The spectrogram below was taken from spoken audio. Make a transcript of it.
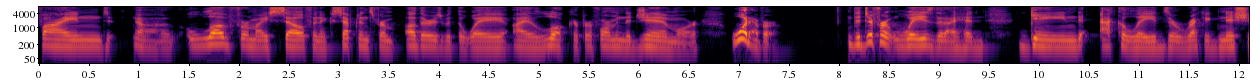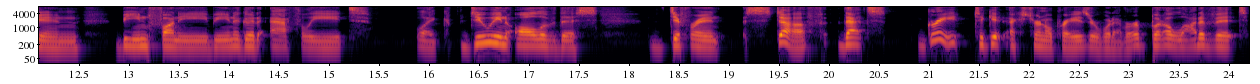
find uh, love for myself and acceptance from others with the way I look or perform in the gym or whatever. The different ways that I had gained accolades or recognition, being funny, being a good athlete, like doing all of this different stuff, that's great to get external praise or whatever, but a lot of it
